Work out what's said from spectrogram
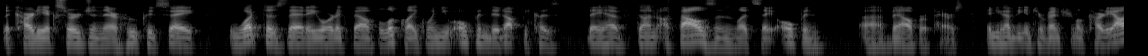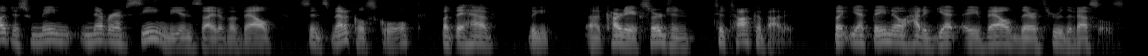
the cardiac surgeon there who could say, what does that aortic valve look like when you opened it up? Because they have done a thousand, let's say, open uh, valve repairs. And you have the interventional cardiologist who may never have seen the inside of a valve since medical school, but they have the uh, cardiac surgeon to talk about it. But yet they know how to get a valve there through the vessels.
